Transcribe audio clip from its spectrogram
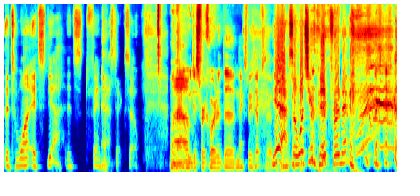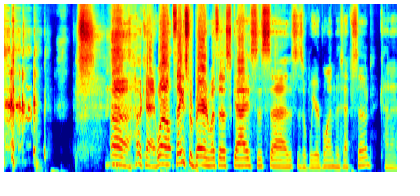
it's one it's yeah it's fantastic so Well, now we Um, just recorded the next week's episode. yeah so what's your pick for next uh okay well thanks for bearing with us guys this uh this is a weird one this episode kind of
